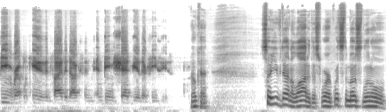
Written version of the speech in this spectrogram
being replicated inside the ducks and, and being shed via their feces. Okay. So you've done a lot of this work. What's the most little,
